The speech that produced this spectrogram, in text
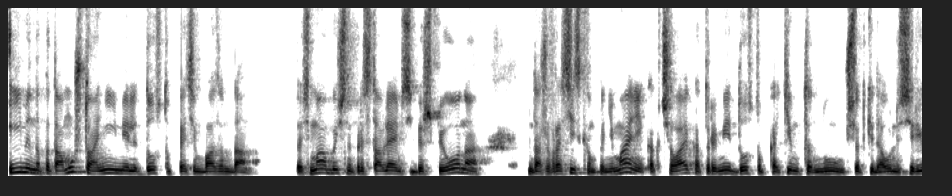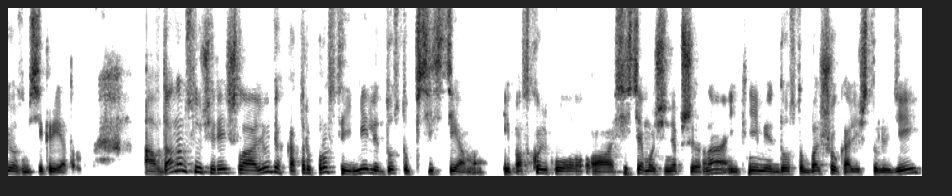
именно потому, что они имели доступ к этим базам данных. То есть мы обычно представляем себе шпиона, даже в российском понимании, как человек, который имеет доступ к каким-то, ну, все-таки довольно серьезным секретам. А в данном случае речь шла о людях, которые просто имели доступ в систему. И поскольку э, система очень обширна, и к ней имеет доступ большое количество людей,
